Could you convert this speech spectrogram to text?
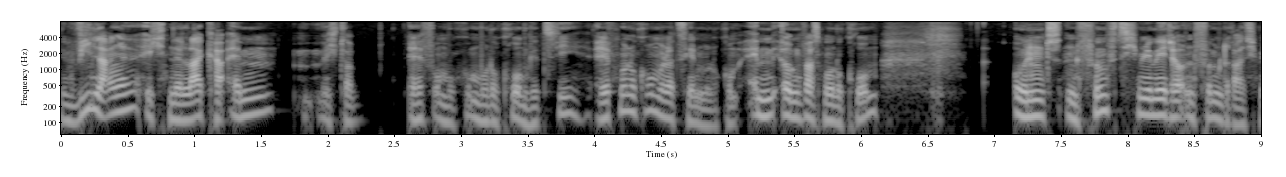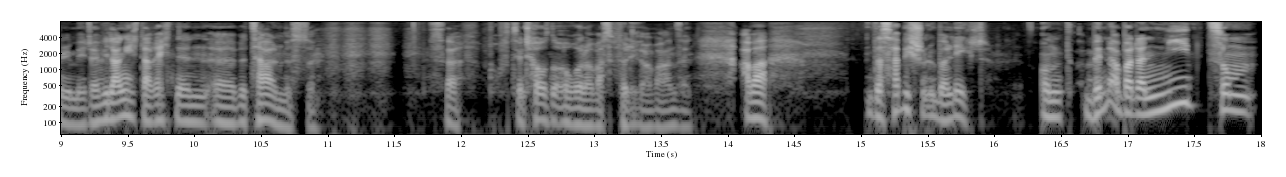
wie lange ich eine Leica M, ich glaube 11 Monochrom gibt es die, 11 Monochrom oder 10 Monochrom, M irgendwas Monochrom und ein 50 mm und ein 35 mm, wie lange ich da rechnen äh, bezahlen müsste. Das ist ja 15.000 Euro oder was, völliger Wahnsinn. Aber das habe ich schon überlegt. Und bin aber dann nie zum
